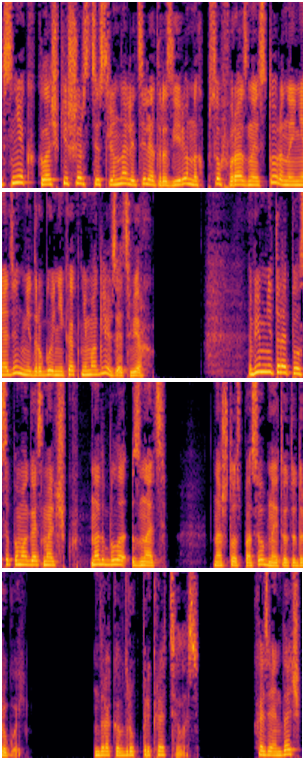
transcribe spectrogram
Снег, клочки шерсти, слюна летели от разъяренных псов в разные стороны, и ни один, ни другой никак не могли взять верх. Бим не торопился помогать мальчику. Надо было знать, на что способны и тот, и другой. Драка вдруг прекратилась. Хозяин дач,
